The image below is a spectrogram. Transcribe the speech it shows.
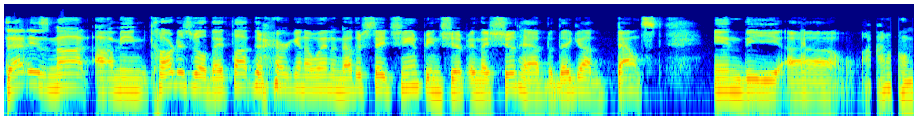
That is not. I mean, Cartersville. They thought they were going to win another state championship, and they should have, but they got bounced in the uh, I don't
